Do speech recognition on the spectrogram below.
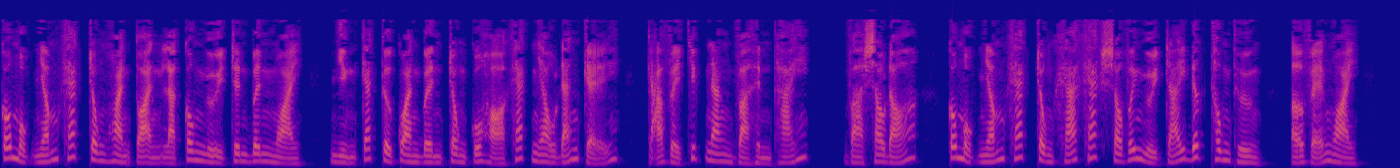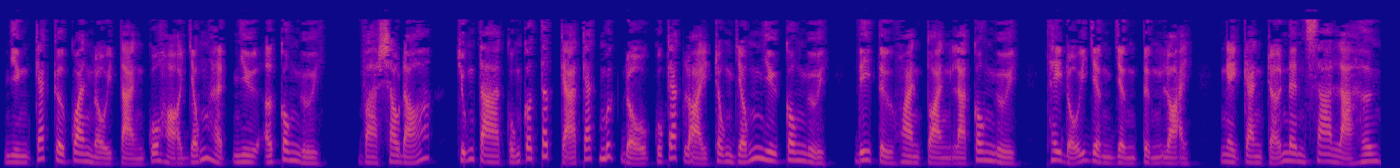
có một nhóm khác trông hoàn toàn là con người trên bên ngoài, nhưng các cơ quan bên trong của họ khác nhau đáng kể, cả về chức năng và hình thái. Và sau đó, có một nhóm khác trông khá khác so với người trái đất thông thường, ở vẻ ngoài, nhưng các cơ quan nội tạng của họ giống hệt như ở con người. Và sau đó, chúng ta cũng có tất cả các mức độ của các loại trông giống như con người, đi từ hoàn toàn là con người, thay đổi dần dần từng loại, ngày càng trở nên xa lạ hơn,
